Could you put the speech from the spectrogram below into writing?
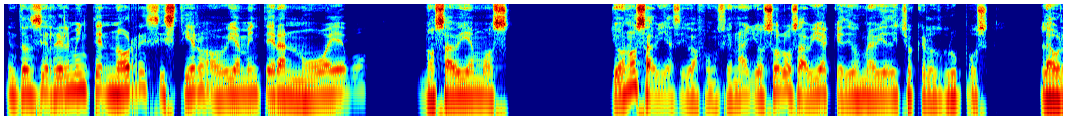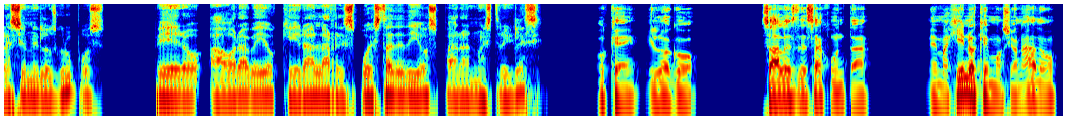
Entonces realmente no resistieron, obviamente era nuevo, no sabíamos, yo no sabía si iba a funcionar, yo solo sabía que Dios me había dicho que los grupos, la oración y los grupos, pero ahora veo que era la respuesta de Dios para nuestra iglesia. Ok. Y luego sales de esa junta. Me imagino que emocionado.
